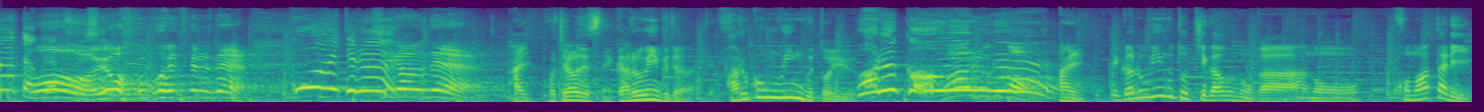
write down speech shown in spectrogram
うやって開くやつですよね覚えてるねこう開いてる違うねはい。こちらはですねガルウィングではなくてファルコンウィングという。ファルコンはい、でガルウィングと違うのがあのこの辺り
